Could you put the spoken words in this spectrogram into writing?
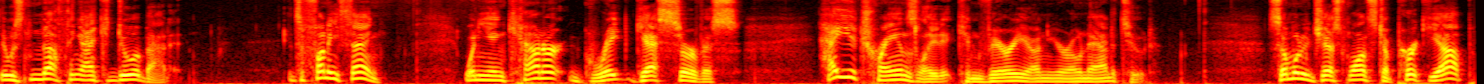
there was nothing I could do about it. It's a funny thing. When you encounter great guest service, how you translate it can vary on your own attitude. Someone who just wants to perk you up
